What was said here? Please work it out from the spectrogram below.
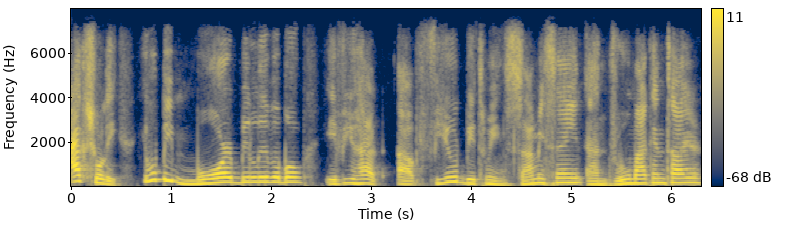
Actually, it would be more believable if you had a feud between Sami Zayn and Drew McIntyre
